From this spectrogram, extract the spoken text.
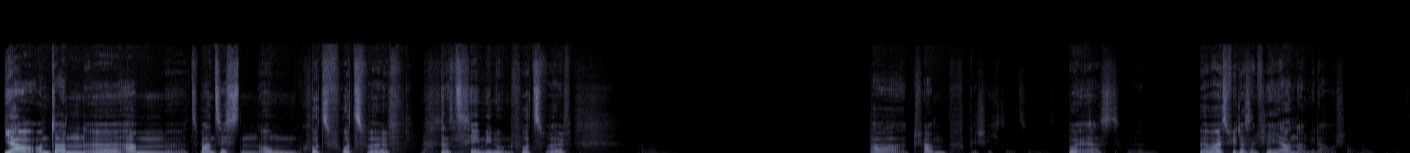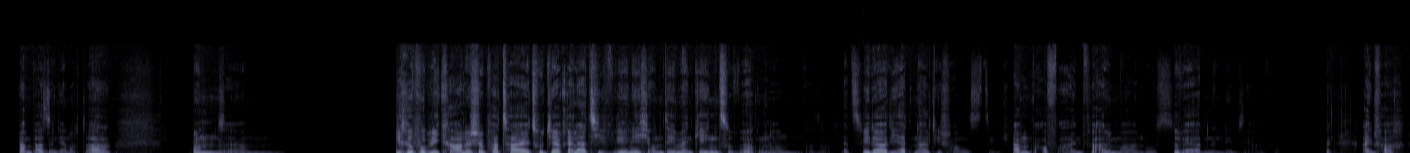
ja, und dann äh, am 20. um kurz vor 12, 10 Minuten vor 12, ähm, war Trump Geschichte, zumindest vorerst. Ähm, wer weiß, wie das in vier Jahren dann wieder ausschaut. Ne? Die ganzen Trumper sind ja noch da. Und ähm, die Republikanische Partei tut ja relativ wenig, um dem entgegenzuwirken. Ne? Also auch jetzt wieder, die hätten halt die Chance, den Trump auf ein für alle Mal loszuwerden, indem sie einfach, einfach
